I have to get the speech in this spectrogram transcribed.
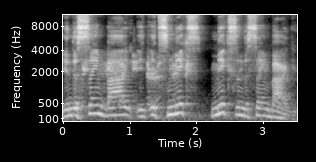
In the same bag, it- it's mixed, mixed in the same bag.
